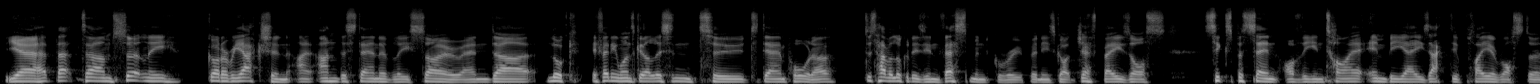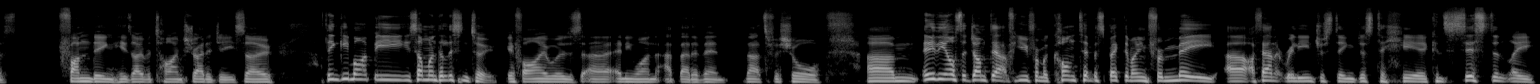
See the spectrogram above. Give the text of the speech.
Yeah, that um, certainly got a reaction, understandably so. And uh, look, if anyone's going to listen to to Dan Porter, just have a look at his investment group, and he's got Jeff Bezos, six percent of the entire NBA's active player roster, funding his overtime strategy. So I think he might be someone to listen to if I was uh, anyone at that event. That's for sure. Um, anything else that jumped out for you from a content perspective? I mean, for me, uh, I found it really interesting just to hear consistently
